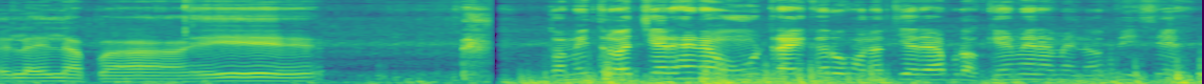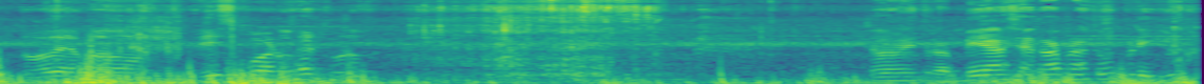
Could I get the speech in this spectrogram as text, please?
એલા પા એ તો મિત્રો અત્યારે હે ને હું ટ્રાય કરું પણ અત્યારે આપણો કેમેરામેન અભી છે. તો હવે રિસ્ક વાળું છે થોડું તો મિત્રો બે આશે તો આપણે ઉપડી ગયું.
